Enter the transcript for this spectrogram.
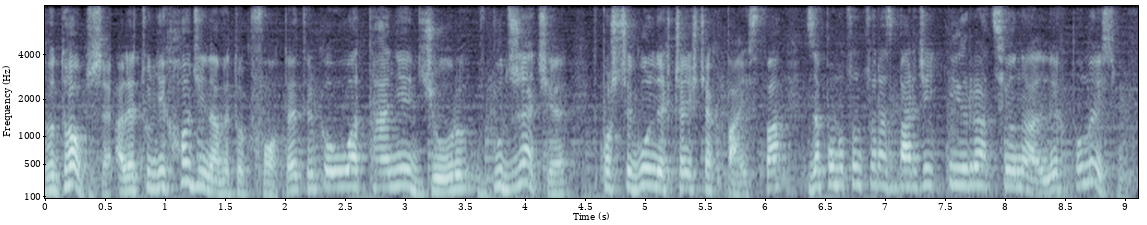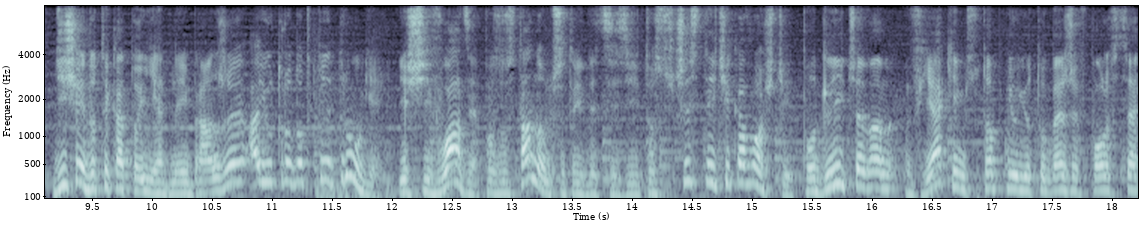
No dobrze, ale tu nie chodzi nawet o kwotę, tylko o łatanie dziur w budżecie w poszczególnych częściach państwa za pomocą coraz bardziej irracjonalnych pomysłów. Dzisiaj dotyka to jednej branży, a jutro dotknie drugiej. Jeśli władze pozostaną przy tej decyzji, to z czystej ciekawości podliczę Wam, w jakim stopniu youtuberzy w Polsce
